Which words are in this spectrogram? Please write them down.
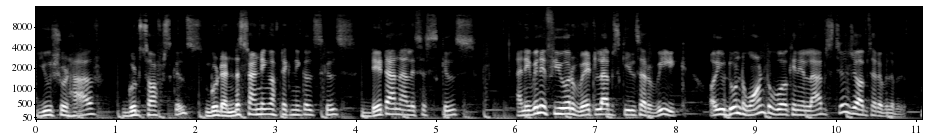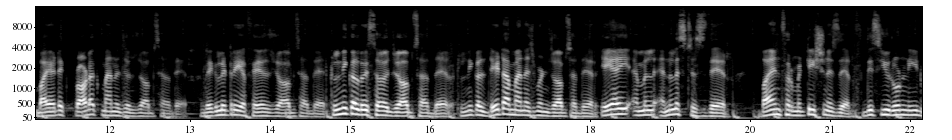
You should have good soft skills, good understanding of technical skills, data analysis skills, and even if your wet lab skills are weak, or you don't want to work in a lab, still jobs are available. Biotech product manager jobs are there. Regulatory affairs jobs are there. Clinical research jobs are there. Clinical data management jobs are there. AI ML analyst is there. Bioinformatician is there. For this you don't need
